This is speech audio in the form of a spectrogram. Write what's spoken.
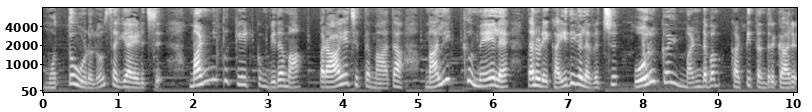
மொத்த உடலும் சரியாயிடுச்சு. மன்னிப்பு கேட்கும் விதமா பிராயச்சித்த மாதா மலைக்கு மேல தன்னுடைய கைதிகளை வச்சு ஒரு கல் மண்டபம் கட்டி தந்திருக்காரு.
